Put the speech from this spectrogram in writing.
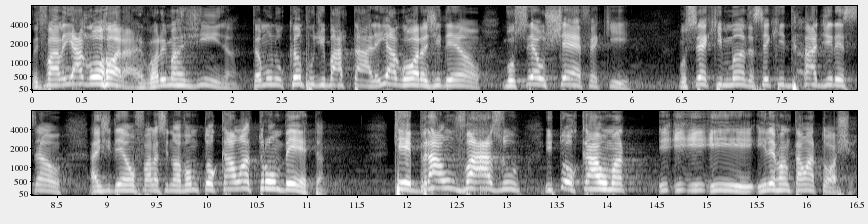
Ele fala: e agora? Agora imagina, estamos no campo de batalha. E agora, Gideão? Você é o chefe aqui. Você é que manda, você que dá a direção. Aí Gideão fala assim: nós vamos tocar uma trombeta, quebrar um vaso e tocar uma. e, e, e, e levantar uma tocha.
